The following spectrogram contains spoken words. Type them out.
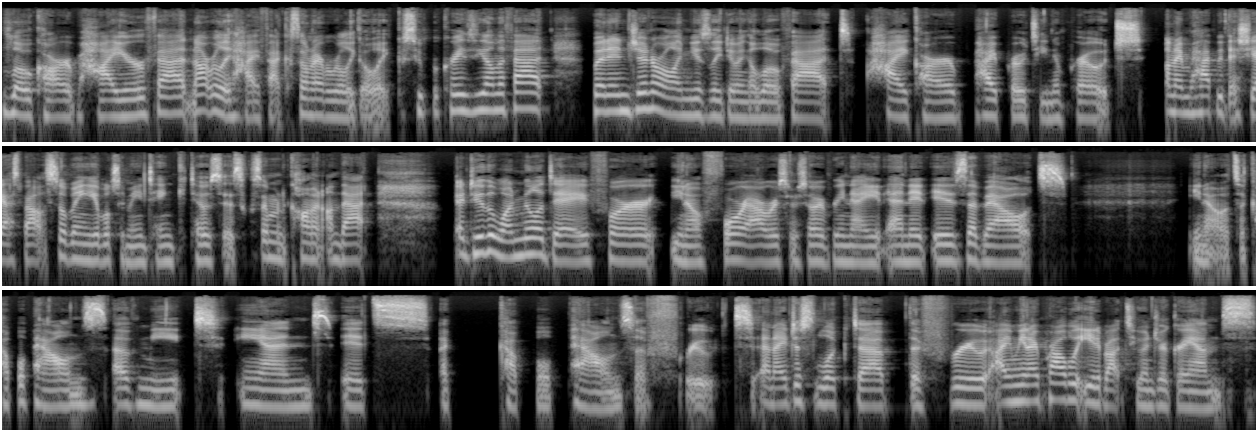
low carb, higher fat, not really high fat because I don't ever really go like super crazy on the fat. But in general, I'm usually doing a low fat, high carb, high protein approach. And I'm happy that she asked about still being able to maintain ketosis because I'm going to comment on that. I do the one meal a day for, you know, four hours or so every night. And it is about, you know, it's a couple pounds of meat and it's a couple pounds of fruit. And I just looked up the fruit. I mean, I probably eat about 200 grams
